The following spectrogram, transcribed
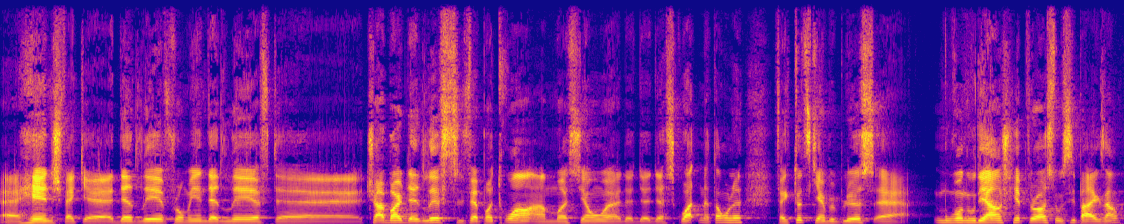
euh, hinge, fait que deadlift, Romanian deadlift, euh, bar deadlift, si tu le fais pas trop en, motion euh, de, de, squat, mettons. Là. Fait que tout ce qui est un peu plus euh, mouvement de des hanches, hip thrust aussi, par exemple.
